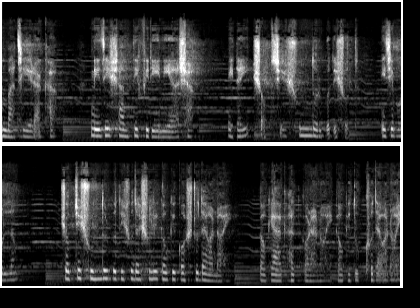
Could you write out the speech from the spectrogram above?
বাঁচিয়ে রাখা, নিজের শান্তি ফিরিয়ে নিয়ে আসা। এটাই সবচেয়ে সুন্দর প্রতিশোধ। এই যে বললাম, সবচেয়ে সুন্দর প্রতিশোধ আসলে কাউকে কষ্ট দেওয়া নয়, কাউকে আঘাত করা নয়, কাউকে দুঃখ দেওয়া নয়,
